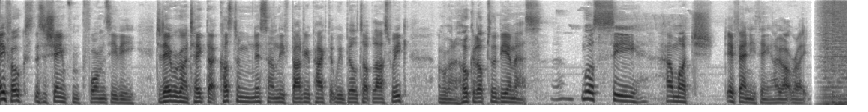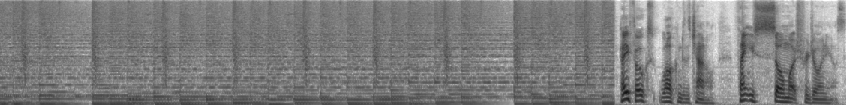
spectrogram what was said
Hey folks, this is Shane from Performance EV. Today we're going to take that custom Nissan Leaf battery pack that we built up last week and we're going to hook it up to the BMS. We'll see how much, if anything, I got right. Hey folks, welcome to the channel. Thank you so much for joining us.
